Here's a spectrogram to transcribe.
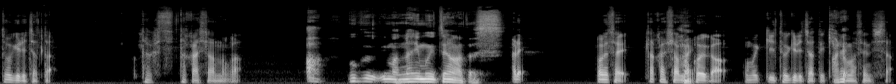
途切れちゃった。た高橋さんのが。あ、僕今何も言ってなかったです。ごめんなさい。高橋さんの声が思いっきり途切れちゃって聞こえませんでした。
